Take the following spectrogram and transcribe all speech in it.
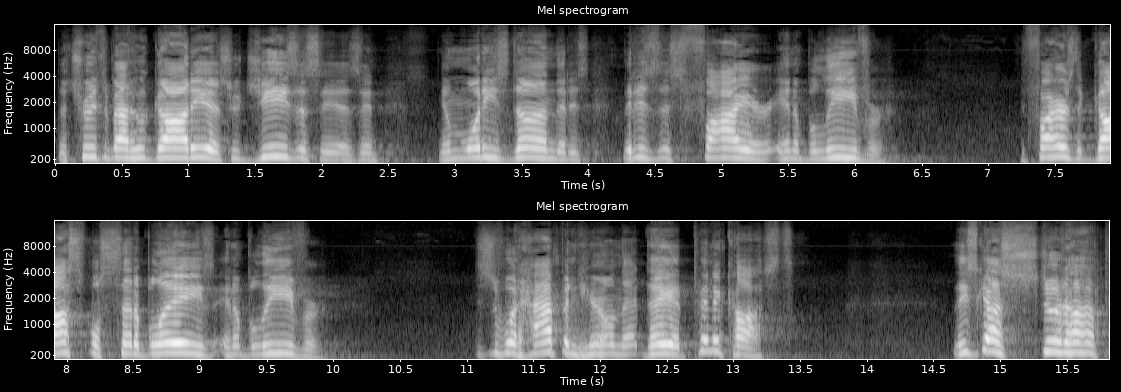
The truth about who God is, who Jesus is, and, and what He's done that is, that is this fire in a believer. Fire is the gospel set ablaze in a believer. This is what happened here on that day at Pentecost. These guys stood up.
